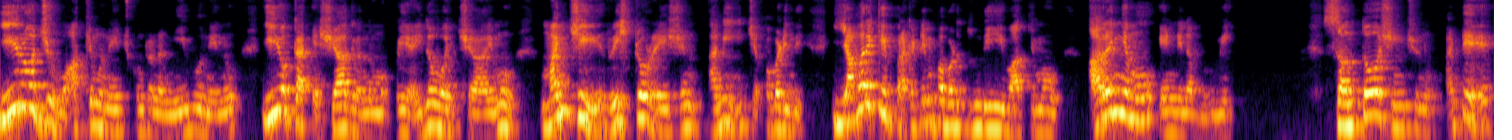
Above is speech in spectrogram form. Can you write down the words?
ఈ రోజు వాక్యము నేర్చుకుంటున్న నీవు నేను ఈ యొక్క యశా గ్రంథం ముప్పై ఐదో అధ్యాయము మంచి రిస్టోరేషన్ అని చెప్పబడింది. ఎవరికి ప్రకటింపబడుతుంది ఈ వాక్యము? అరణ్యము ఎండిన భూమి. సంతోషించును. అంటే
